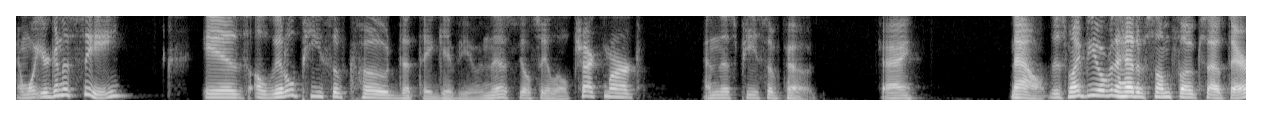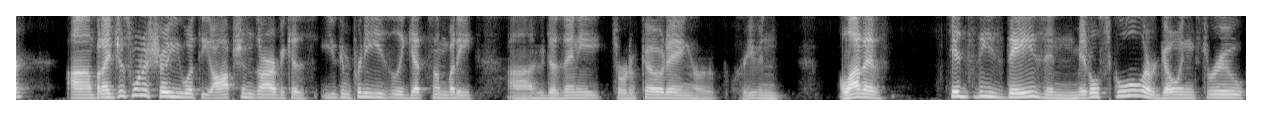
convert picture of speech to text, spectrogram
And what you're going to see is a little piece of code that they give you. And this, you'll see a little check mark and this piece of code. Okay. Now, this might be over the head of some folks out there, uh, but I just want to show you what the options are because you can pretty easily get somebody uh, who does any sort of coding or, or even a lot of kids these days in middle school are going through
